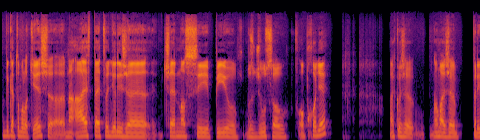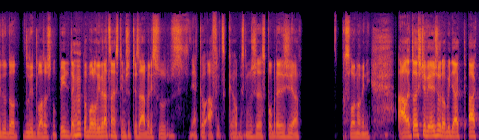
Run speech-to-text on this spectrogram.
napríklad to bolo tiež, e, na AFP tvrdili, že černosy pijú s džúsou v obchode. Akože, normálne, že prídu do Lidlu a začnú piť, tak uh-huh. to bolo vyvracané s tým, že tie zábery sú z nejakého afrického, myslím, že z pobrežia slonoviny. Ale to ešte vieš urobiť, ak, ak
